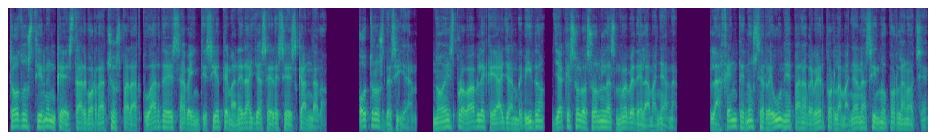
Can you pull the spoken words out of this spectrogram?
todos tienen que estar borrachos para actuar de esa 27 manera y hacer ese escándalo. Otros decían, no es probable que hayan bebido, ya que solo son las 9 de la mañana. La gente no se reúne para beber por la mañana sino por la noche.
